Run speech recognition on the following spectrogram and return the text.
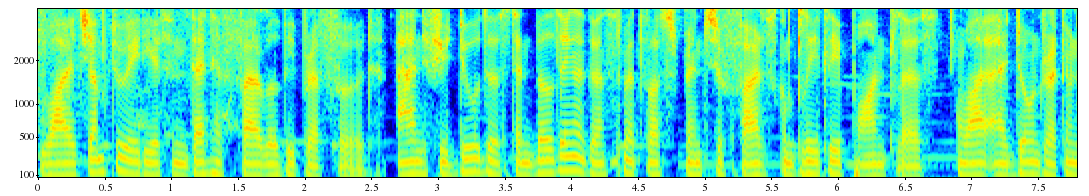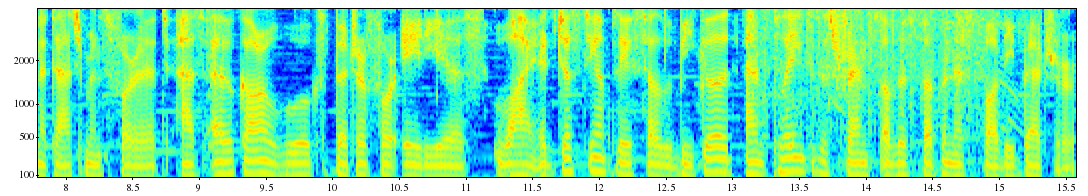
why jump to ADS and then hipfire will be preferred. And if you do this then building a gunsmith for sprint to fire is completely pointless why I don't recommend attachments for it as LCAR works better for ADS why adjusting a playstyle will be good and playing to the strengths of this weapon is for the better.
